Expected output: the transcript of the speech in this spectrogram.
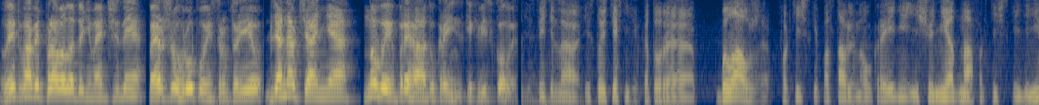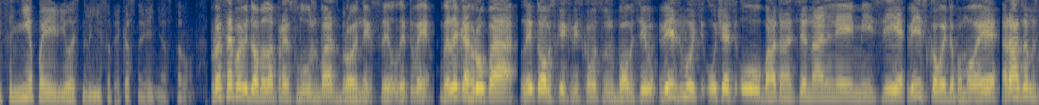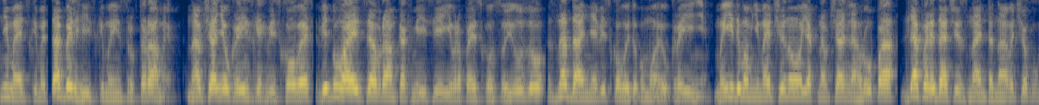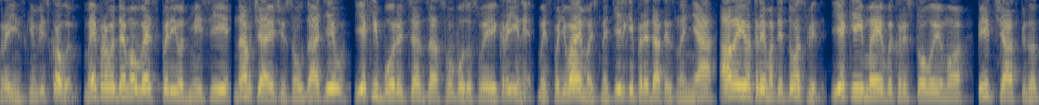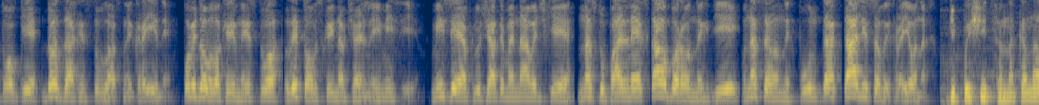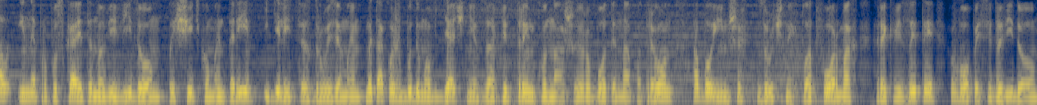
Литва відправила до Німеччини першу групу інструкторів для навчання нових бригад українських військових. Дійсно, із тої техніки, которая была уже фактически поставлена Украине, еще ни одна фактически единица не появилась на линии соприкосновения сторон. Про це повідомила прес-служба Збройних сил Литви. Велика група литовських військовослужбовців візьмуть участь у багатонаціональній місії військової допомоги разом з німецькими та бельгійськими інструкторами. Навчання українських військових відбувається в рамках місії Європейського союзу з надання військової допомоги Україні. Ми їдемо в Німеччину як навчальна група для передачі знань та навичок українським військовим. Ми проведемо весь період місії, навчаючи солдатів, які борються за свободу своєї країни. Ми сподіваємось не тільки передати знання, але й отримати досвід, який ми використовуємо під час підготовки до захисту власної країни. Повідомило керівництво литовської навчальної місії. Місія включатиме навички наступальних та оборонних дій в населених пунктах та лісових районах. Підпишіться на канал і не пропускайте нові відео. Пишіть коментарі і діліться з друзями. Ми також будемо вдячні за підтримку нашої роботи на Patreon або інших зручних платформах. Реквізити в описі до відео.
